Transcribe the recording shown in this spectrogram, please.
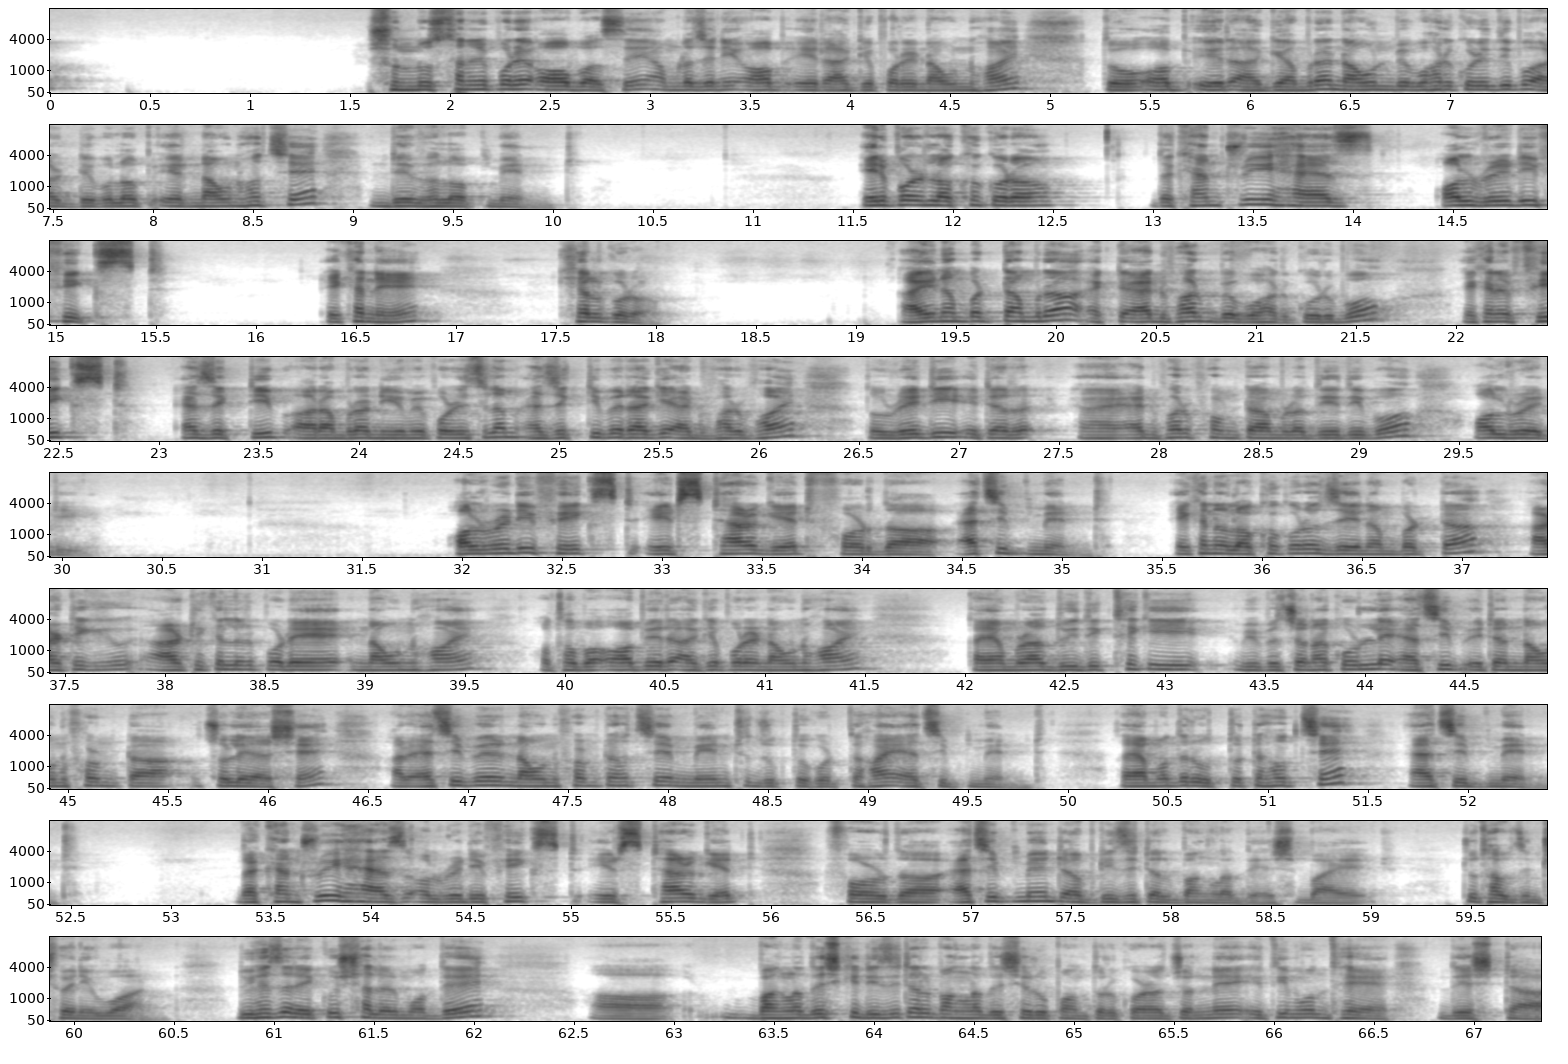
শূন্যস্থানের পরে অব আছে, আমরা জানি অব এর আগে পরে নাউন হয়, তো অব এর আগে আমরা নাউন ব্যবহার করে দিব, আর ডেভেলপ এর নাউন হচ্ছে ডেভেলপমেন্ট। এরপরে লক্ষ্য করো, the country has already fixed. এখানে খেয়াল করো আই নাম্বারটা আমরা একটা অ্যাডভার্ব ব্যবহার করব। এখানে ফিক্সড অ্যাজেকটিভ আর আমরা নিয়মে পড়েছিলাম অ্যাজেকটিভের আগে অ্যাডভার্ব হয়। তো রেডি এটার অ্যাডভার্ব ফর্মটা আমরা দিয়ে দিব already already fixed its target for the achievement এখানে লক্ষ্য করো যে নাম্বারটা আর্টিকেল আর্টিকেলের পরে নাউন হয়, অথবা অবের আগে পরে নাউন হয়। তাই আমরা দুই দিক থেকেই বিবেচনা করলে অ্যাচিভ এটার নাউন ফর্মটা চলে আসে। আর অ্যাচিভের নাউন ফর্মটা হচ্ছে মেন্ট যুক্ত করতে হয় অ্যাচিভমেন্ট তাই আমাদের উত্তরটা হচ্ছে achievement the country has already fixed its target for the achievement of digital Bangladesh by two thousand twenty one দুই হাজার একুশ সালের মধ্যে বাংলাদেশকে ডিজিটাল বাংলাদেশে রূপান্তর করার জন্য ইতিমধ্যে দেশটা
